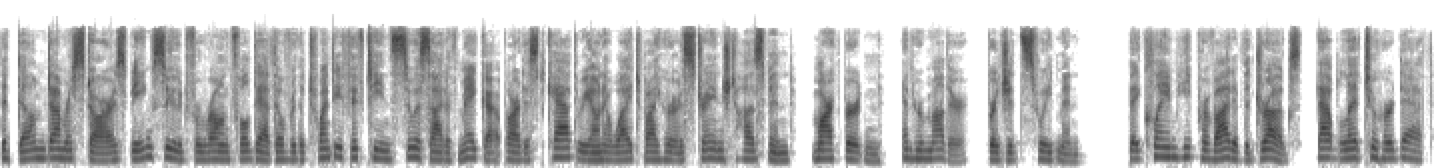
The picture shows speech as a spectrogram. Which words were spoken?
The Dumb Dumber star is being sued for wrongful death over the 2015 suicide of makeup artist Cathriona White by her estranged husband, Mark Burton, and her mother, Bridget Sweetman. They claim he provided the drugs that led to her death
